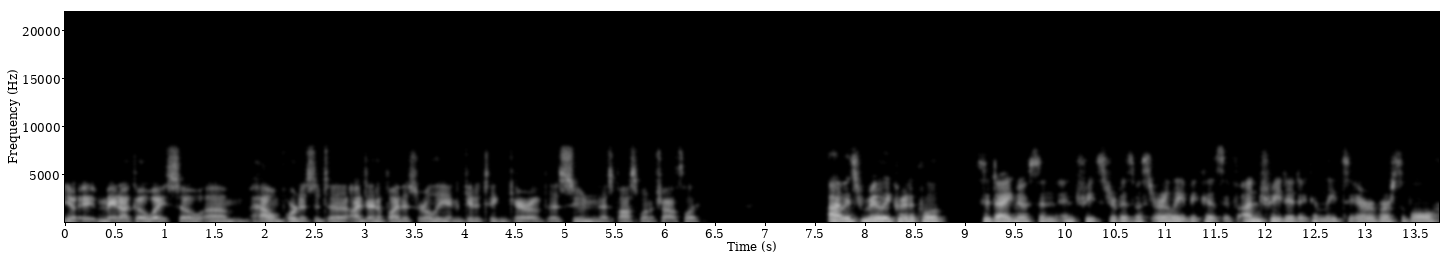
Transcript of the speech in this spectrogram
you know it may not go away. So, um, how important is it to identify this early and get it taken care of as soon as possible in a child's life? Um, it's really critical to diagnose and, and, treat strabismus early because if untreated, it can lead to irreversible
